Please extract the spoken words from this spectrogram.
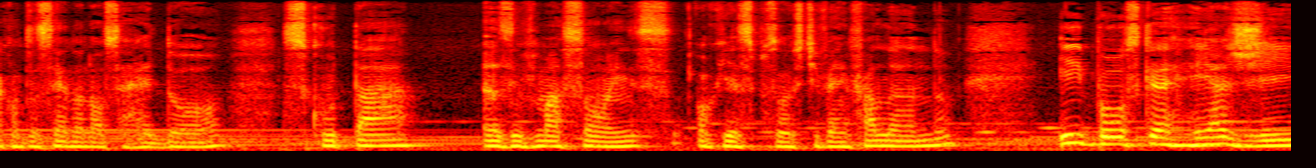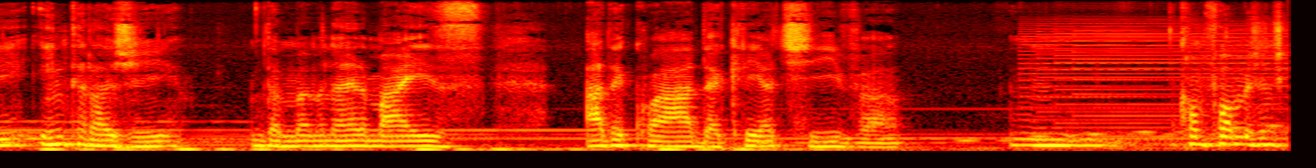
acontecendo ao nosso redor, escutar as informações, o que as pessoas estiverem falando e busca reagir, interagir da maneira mais adequada, criativa, conforme a gente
